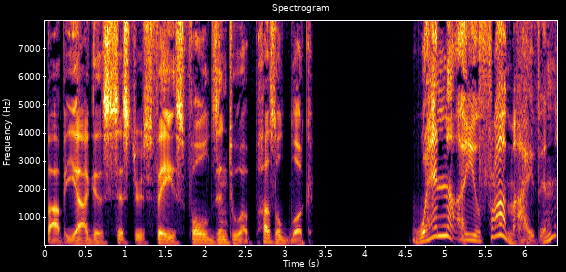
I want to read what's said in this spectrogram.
Baba Yaga's sister's face folds into a puzzled look. When are you from, Ivan?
